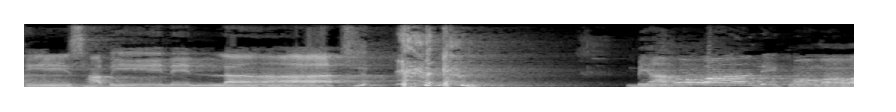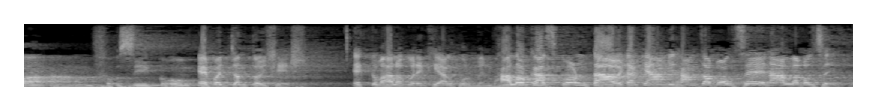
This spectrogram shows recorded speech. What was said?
ফি সাবিলিল্লাহ বিআমওয়ালিকুম ওয়া আনফুসিকুম এ পর্যন্তই শেষ। একটু ভালো করে খেয়াল করবেন। ভালো কাজ কোনটা? ওইটাকে আমির হামজা বলছে না আল্লাহ বলছে?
